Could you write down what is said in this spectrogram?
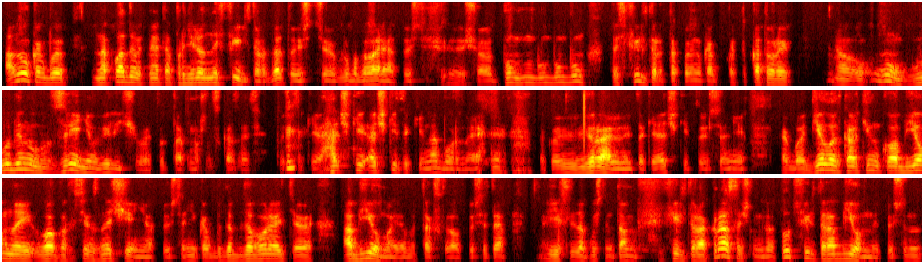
оно как бы накладывает на это определенный фильтр, да, то есть, э, грубо говоря, то есть еще бум-бум-бум-бум, то есть фильтр такой, ну, как, который ну, глубину зрения увеличивает, вот так можно сказать. То есть такие очки, очки такие наборные, такой виральные такие очки. То есть они как бы делают картинку объемной во всех значениях. То есть они как бы добавляют э, объема, я бы так сказал. То есть это, если, допустим, там фильтр окрасочный, то тут фильтр объемный. То есть он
